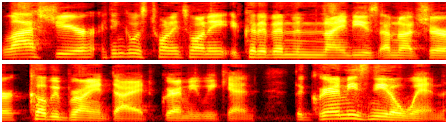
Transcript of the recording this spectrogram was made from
Last year, I think it was 2020. It could have been in the 90s. I'm not sure. Kobe Bryant died Grammy weekend. The Grammys need a win.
